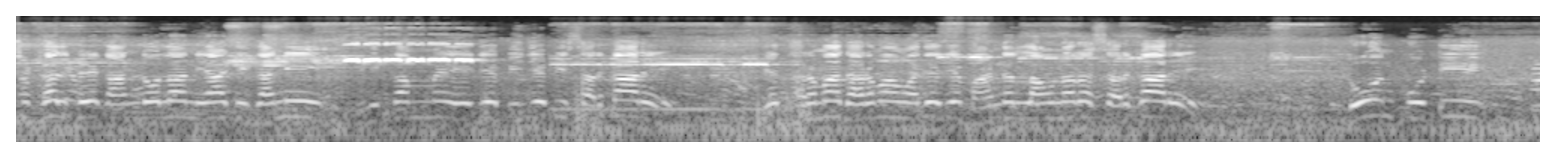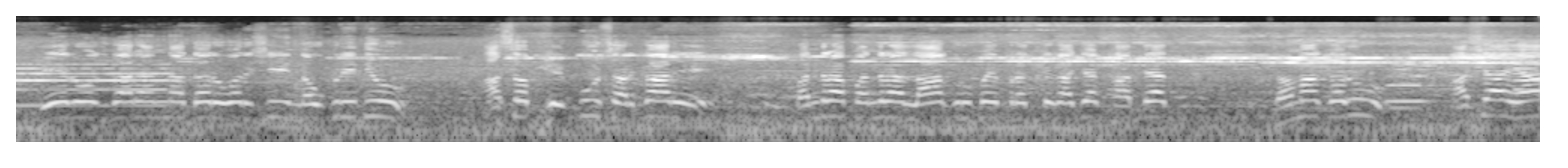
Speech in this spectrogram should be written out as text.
चिखलफेक आंदोलन या ठिकाणी निकम्मे हे जे बी जे पी सरकार आहे जे धर्माधर्मामध्ये जे भांडण लावणारं सरकार आहे दोन कोटी बेरोजगारांना दरवर्षी नोकरी देऊ असं फेकू सरकार आहे. पंधरा पंधरा लाख रुपये प्रत्येकाच्या खात्यात जमा करू अशा ह्या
